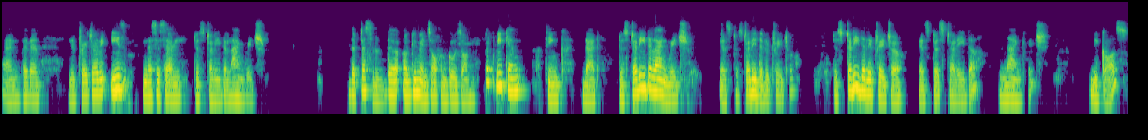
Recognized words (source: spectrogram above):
and whether literature is necessary to study the language. The tussle, the arguments often goes on, but we can think that to study the language is to study the literature. To study the literature is to study the language. Because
